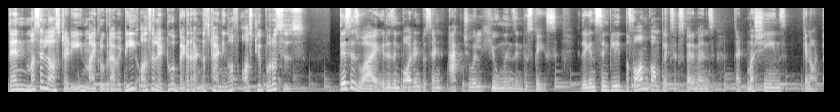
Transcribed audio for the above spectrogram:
Then, muscle loss study in microgravity also led to a better understanding of osteoporosis. This is why it is important to send actual humans into space. They can simply perform complex experiments that machines cannot.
